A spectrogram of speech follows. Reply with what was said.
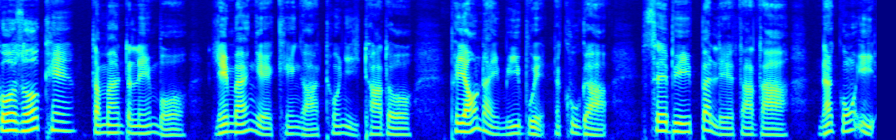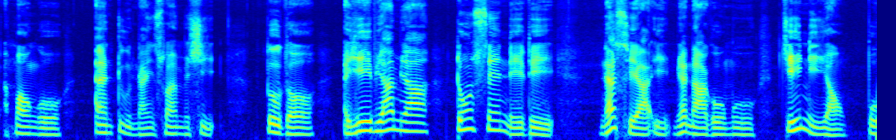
ကော်စောခင်းတမန်တလင်းပေါ်လင်မန်းငယ်ခင်းကထွန်းညီထားသောဖျောင်းတိုင်မီးပွင့်နှစ်ခုကဆယ်ပေပတ်လေသာသာနတ်ကုန်းဤအမောင်ကိုအန်တုနိုင်စွမ်းမရှိသို့သောအရေးပြားများတွန်းဆင်းနေသည့်နတ်ဆရာဤမျက်နာကိုမူကြီးနီအောင်ပူ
